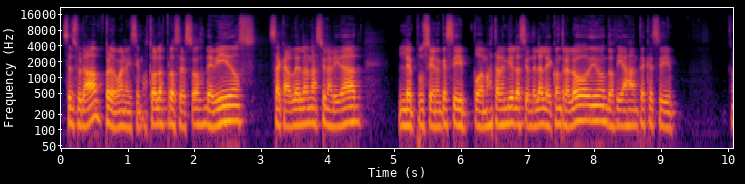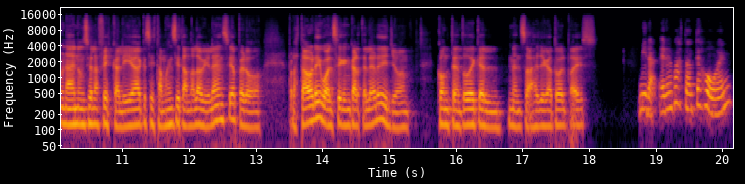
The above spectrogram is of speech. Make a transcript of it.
censurado, pero bueno, hicimos todos los procesos debidos, sacarle la nacionalidad, le pusieron que si podemos estar en violación de la ley contra el odio, dos días antes que si una denuncia en la fiscalía, que si estamos incitando a la violencia, pero, pero hasta ahora igual sigue en cartelera y yo contento de que el mensaje llegue a todo el país. Mira, eres bastante joven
